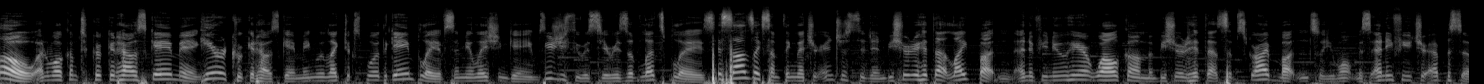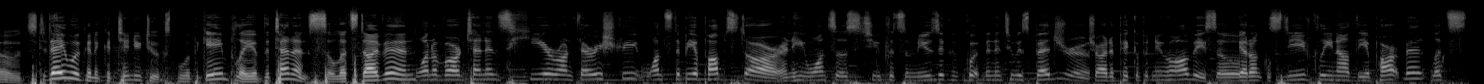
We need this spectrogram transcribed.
Hello, and welcome to Crooked House Gaming. Here at Crooked House Gaming, we like to explore the gameplay of simulation games, usually through a series of Let's Plays. If it sounds like something that you're interested in, be sure to hit that like button, and if you're new here, welcome, and be sure to hit that subscribe button so you won't miss any future episodes. Today we're going to continue to explore the gameplay of the tenants, so let's dive in. One of our tenants here on Ferry Street wants to be a pop star, and he wants us to put some music equipment into his bedroom, try to pick up a new hobby, so get Uncle Steve clean out the apartment, let's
